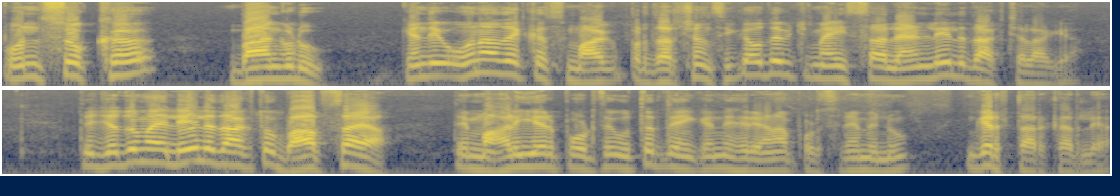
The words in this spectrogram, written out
ਪੁਨਸੁਖ ਬਾਂਗੜੂ ਕਹਿੰਦੇ ਉਹਨਾਂ ਦਾ ਇੱਕ ਸਮਾਗ ਪ੍ਰਦਰਸ਼ਨ ਸੀਗਾ, ਉਹਦੇ ਵਿੱਚ ਮੈਂ ਹਿੱਸਾ ਲੈਣ ਲੇਹ ਲਦਾਖ ਚਲਾ ਗਿਆ। ਤੇ ਜਦੋਂ ਮੈਂ ਲੇਹ ਲਦਾਖ ਤੋਂ ਵਾਪਸ ਆਇਆ ਤੇ ਮਾਹਲੀ 에ਅਰਪੋਰਟ ਤੇ ਉਤਰਦੇ ਹੀ ਕਹਿੰਦੇ ਹਰਿਆਣਾ ਪੁਲਿਸ ਨੇ ਮੈਨੂੰ ਗ੍ਰਿਫਤਾਰ ਕਰ ਲਿਆ।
